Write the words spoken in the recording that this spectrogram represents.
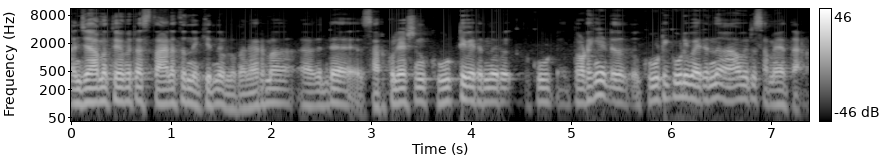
അഞ്ചാമത്തെയോ മറ്റോ സ്ഥാനത്ത് നിൽക്കുന്നുള്ളൂ. മനോരമ അതിന്റെ സർക്കുലേഷൻ കൂട്ടി വരുന്നൊരു കൂട്ടി തുടങ്ങിയിട്ട് കൂട്ടിക്കൂടി വരുന്ന ആ ഒരു സമയത്താണ്.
